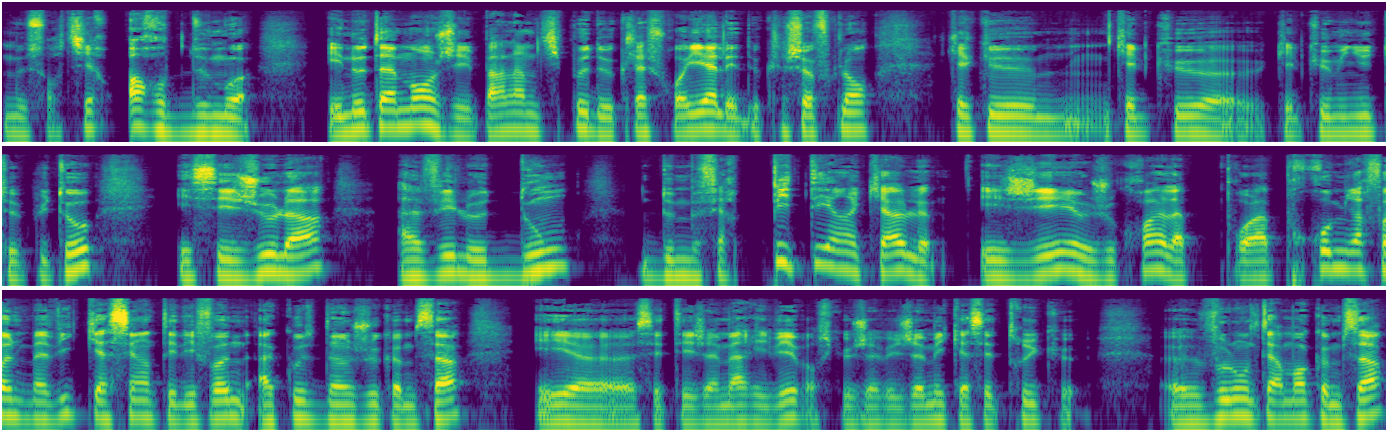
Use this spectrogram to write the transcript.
me sortir hors de moi. Et notamment, j'ai parlé un petit peu de Clash Royale et de Clash of Clans quelques quelques euh, quelques minutes plus tôt. Et ces jeux-là avaient le don de me faire péter un câble. Et j'ai, euh, je crois, pour la première fois de ma vie, cassé un téléphone à cause d'un jeu comme ça. Et euh, c'était jamais arrivé parce que j'avais jamais cassé de truc volontairement comme ça.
